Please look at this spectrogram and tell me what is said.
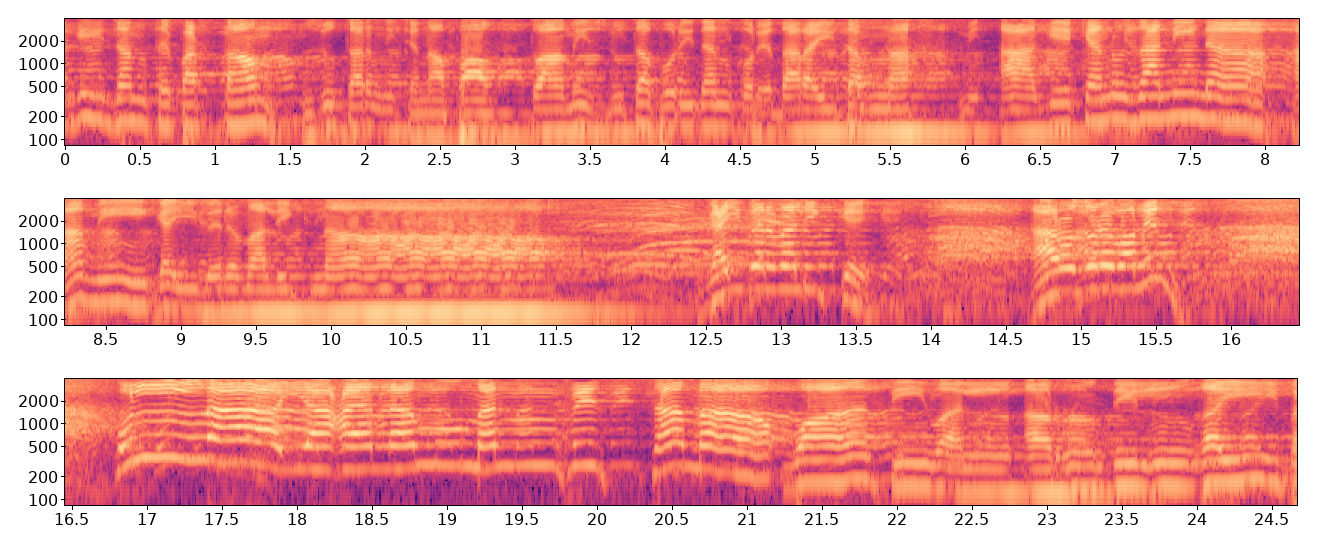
আগেই জানতে পারতাম জুতার নিচে নাপাক, তো আমি জুতা পরিধান করে দাঁড়াইতাম না। আমি আগে কেন জানি না, আমি গাইবের মালিক না। গাইবের মালিককে আরও জোরে বলেন। في السماوات والأرض الغيب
